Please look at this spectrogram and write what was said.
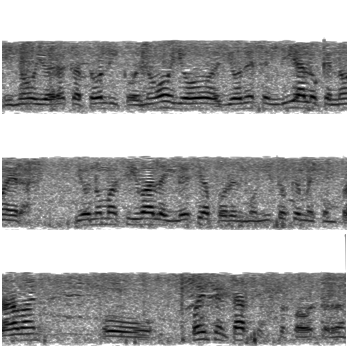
y no, yo era católico, no, yo, yo defendía lo que no era. Yo nomás iba a la iglesia por el monito que me compraban, o pueden sentarse, por favor, perdón.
